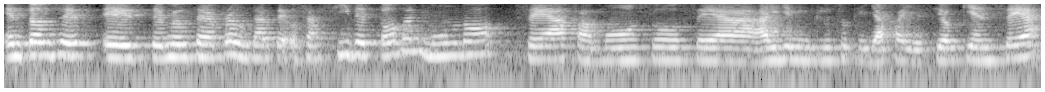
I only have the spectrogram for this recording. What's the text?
Entonces, este, me gustaría preguntarte, o sea, si de todo el mundo, sea famoso, sea alguien incluso que ya falleció, quien sea,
